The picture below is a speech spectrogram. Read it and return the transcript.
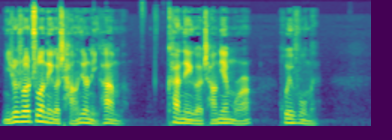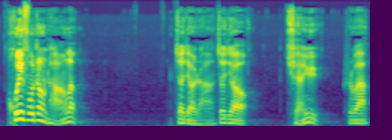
你就说做那个肠镜，你看吧，看那个肠黏膜恢复没？恢复正常了，这叫啥？这叫痊愈，是吧？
